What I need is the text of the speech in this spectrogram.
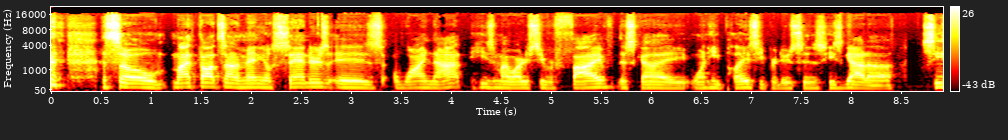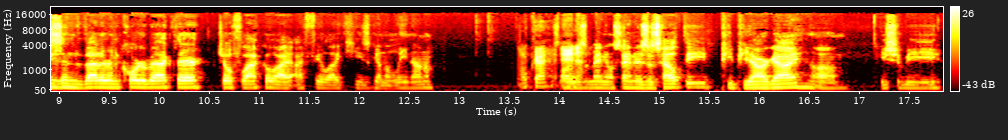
so my thoughts on Emmanuel Sanders is why not? He's my wide receiver five. This guy, when he plays, he produces. He's got a seasoned veteran quarterback there, Joe Flacco. I, I feel like he's going to lean on him Okay, as long and as Emmanuel Sanders is healthy. PPR guy, um, he should be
